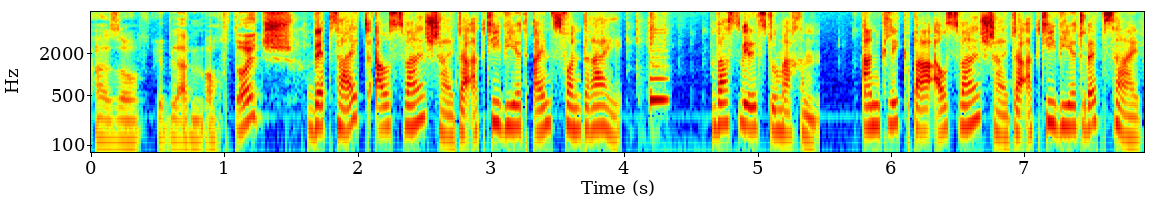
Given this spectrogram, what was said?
Also wir bleiben auf Deutsch. Website-Auswahlschalter aktiviert 1 von 3. Was willst du machen? Anklickbar Auswahlschalter aktiviert Website.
